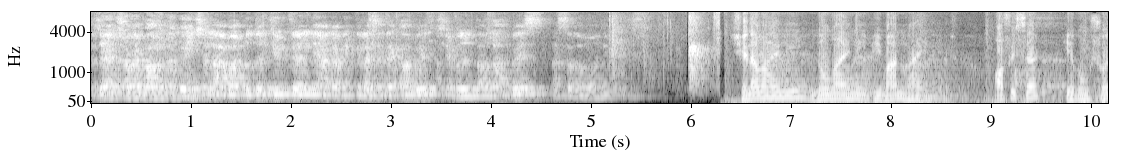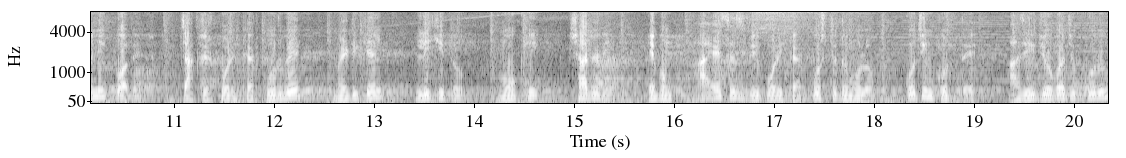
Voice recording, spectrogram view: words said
যাই সবাই ভালো থাকো ইনশাআল্লাহ আবার নতুন টিউটোরিয়াল নিয়ে আগামী ক্লাসে দেখা হবে। সে পর্যন্ত আল্লাহ হাফেজ। আসসালামু আলাইকুম। সেনাবাহিনী, নৌবাহিনী, বিমান বাহিনীর অফিসার এবং সৈনিক পদের চাকরির পরীক্ষার পূর্বে মেডিকেল, লিখিত, মৌখিক, শারীরিক এবং আইএসএসবি পরীক্ষার প্রস্তুতিমূলক কোচিং করতে আজই যোগাযোগ করুন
